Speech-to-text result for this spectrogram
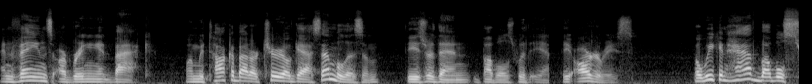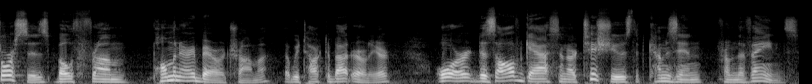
and veins are bringing it back. When we talk about arterial gas embolism, these are then bubbles within the arteries. But we can have bubble sources both from pulmonary barotrauma that we talked about earlier, or dissolved gas in our tissues that comes in from the veins.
